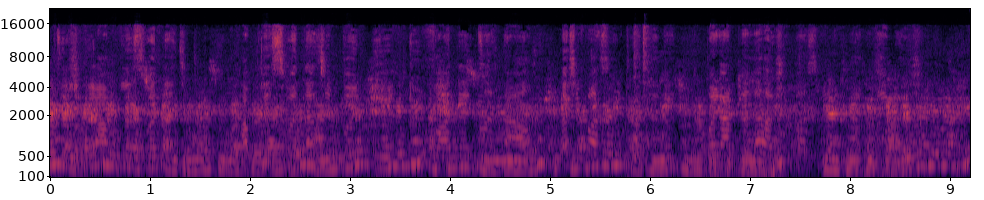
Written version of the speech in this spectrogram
मॅडमचं इथे स्वागत झालेलं आहे आपण लवकरात लवकर आजच्या कार्यक्रमाला सुरुवात करणार आहोत माननीय श्रीमती अश्विनी सोनवणे मॅडम शिक्षणाधिकारी प्राथमिक जिल्हा परिषद चंद्रपूर यांचं इथे स्वागत झालेलं आहे.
